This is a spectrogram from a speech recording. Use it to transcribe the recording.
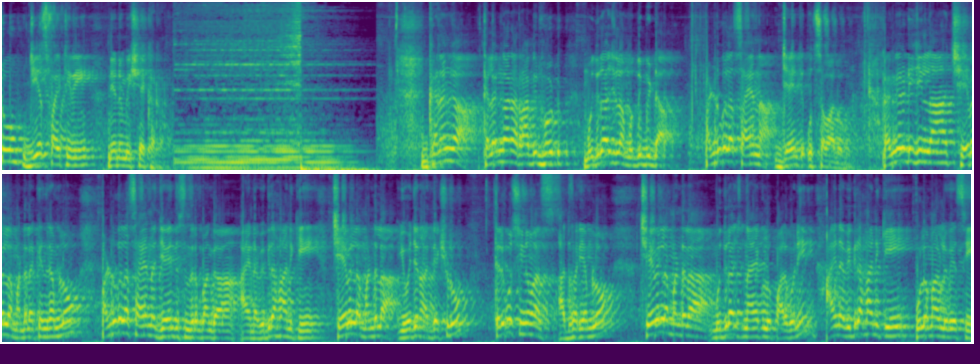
to G S five TV మీ శేఖర్. ఘనంగా తెలంగాణ రాబిన్హుడ్ ముదిరాజుల ముద్దుబిడ్డ పండుగల సాయన్న జయంతి ఉత్సవాలు. రంగారెడ్డి జిల్లా చేవెళ్ళ మండల కేంద్రంలో పండుగల సాయన్న జయంతి సందర్భంగా ఆయన విగ్రహానికి చేవెళ్ళ మండల యువజన అధ్యక్షుడు తెలుగు శ్రీనివాస్ ఆధ్వర్యంలో చేవెళ్ళ మండల ముదిరాజ్ నాయకులు పాల్గొని ఆయన విగ్రహానికి పూలమాలలు వేసి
